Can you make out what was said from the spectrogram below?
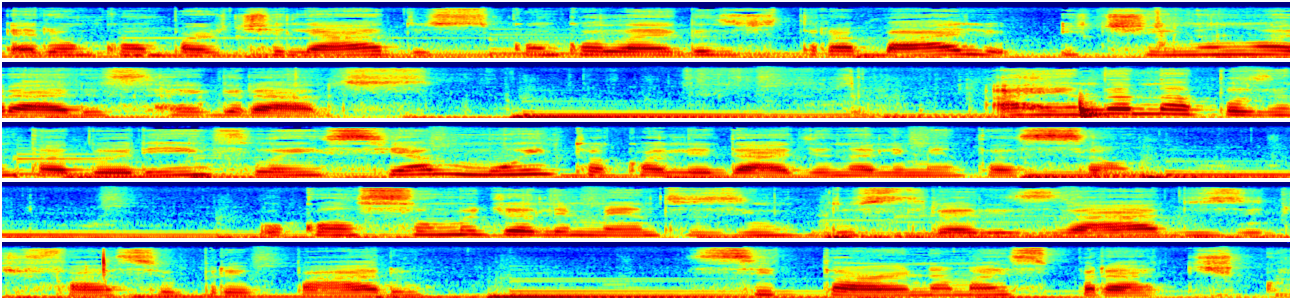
eram compartilhados com colegas de trabalho e tinham horários regrados. A renda na aposentadoria influencia muito a qualidade na alimentação. O consumo de alimentos industrializados e de fácil preparo se torna mais prático.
